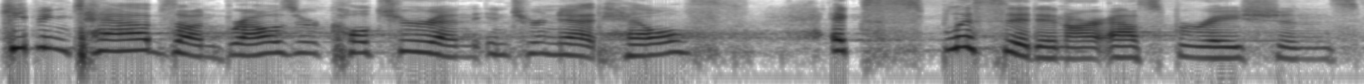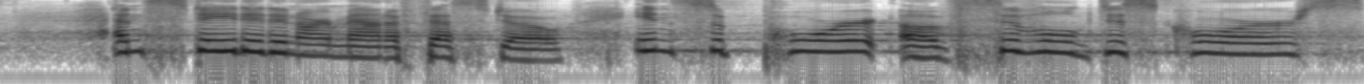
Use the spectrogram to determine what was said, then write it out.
keeping tabs on browser culture and internet health, explicit in our aspirations, and stated in our manifesto in support of civil discourse,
